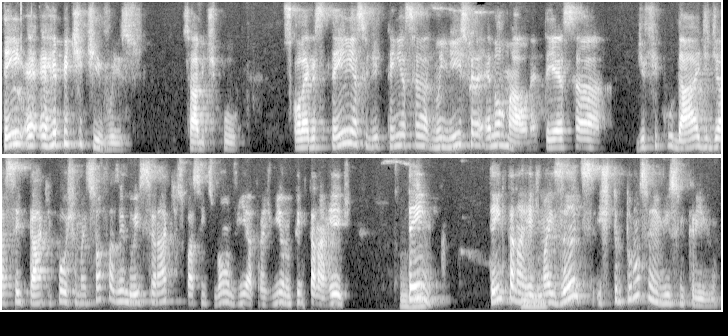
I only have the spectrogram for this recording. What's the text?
Tem é, é repetitivo isso, sabe? Tipo, os colegas têm essa, têm essa no início é, é normal, né? Ter essa dificuldade de aceitar que, poxa, mas só fazendo isso, será que os pacientes vão vir atrás de mim? Eu não tenho que estar na rede? Uhum. Tem, tem que estar na uhum. rede, mas antes, estrutura um serviço incrível.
